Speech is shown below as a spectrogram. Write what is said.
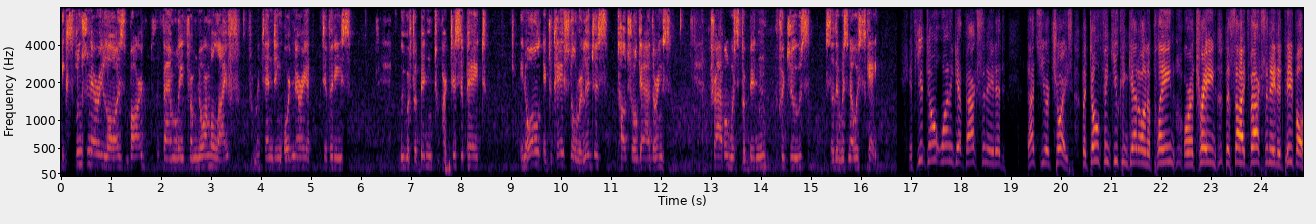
Exclusionary laws barred the family from normal life, from attending ordinary activities. We were forbidden to participate in all educational, religious, cultural gatherings. Travel was forbidden for Jews, so there was no escape. If you don't want to get vaccinated, That's your choice. But don't think you can get on a plane or a train besides vaccinated people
